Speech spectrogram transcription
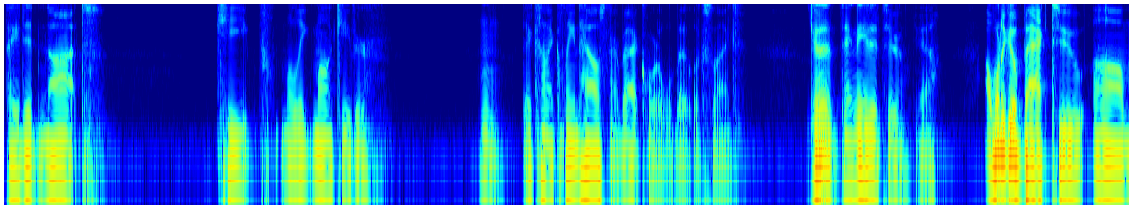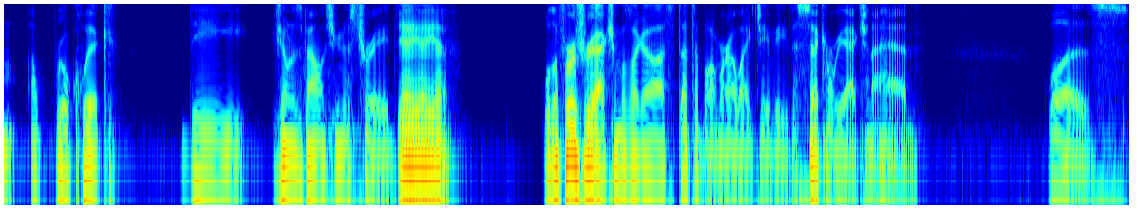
They did not keep Malik Monk either. Hmm. They kind of cleaned house in their backcourt a little bit. It looks like. Good. They needed to. Yeah, I want to go back to um uh, real quick the Jonas Valanciunas trade. Yeah, yeah, yeah. Well, the first reaction was like, "Oh, that's that's a bummer. I like JV." The second reaction I had was,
